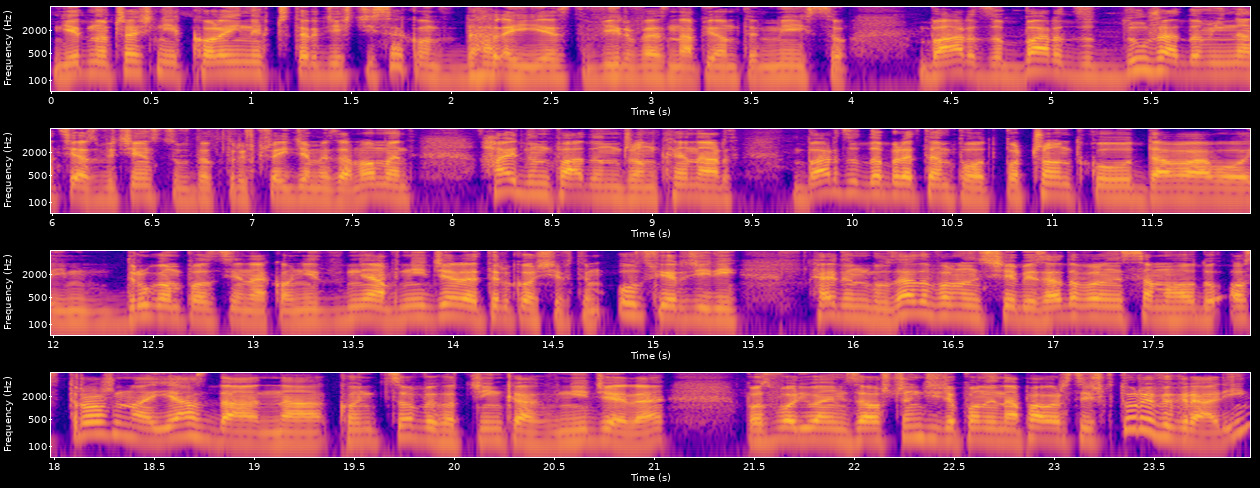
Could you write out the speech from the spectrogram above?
jednocześnie kolejnych 40 sekund dalej jest Wirwes na piątym miejscu. Bardzo, bardzo duża dominacja zwycięzców, do których przejdziemy za moment. Hayden Padden, John Kennard, bardzo dobre tempo od początku, dawało im drugą pozycję na koniec dnia. W niedzielę tylko się w tym utwierdzili. Hayden był zadowolony z siebie, zadowolony z samochodu. Ostrożna jazda na końcowych odcinkach w niedzielę pozwoliła im zaoszczędzić opony na Power Stage, który wygrali,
